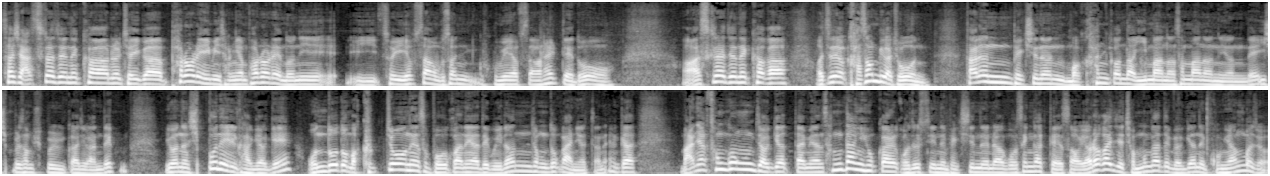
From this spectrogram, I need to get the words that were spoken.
사실 아스트라제네카를 저희가 8월에 이미 작년 8월에 논의, 이 소위 협상, 우선 구매 협상을 할 때도, 아스트라제네카가 어쨌든 가성비가 좋은 다른 백신은 뭐 한 건당 2만 원, 3만 원이었는데 20불, 30불까지 갔는데 이거는 10분의 1 가격에 온도도 막 극조온에서 보관해야 되고 이런 정도가 아니었잖아요. 그러니까 만약 성공적이었다면 상당히 효과를 거둘 수 있는 백신이라고 생각돼서 여러 가지 전문가들 의견을 공유한 거죠.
